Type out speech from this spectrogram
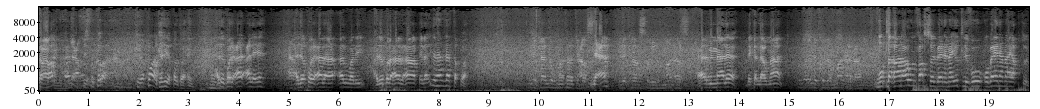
فقط؟ أقوال كثير قلت الحين. هذا يقول عليه هذا يقول على الولي هذا يقول على العاقلة. إذا هذا ثلاث أقوال. إذا كان له مال فرج عرص. نعم. إذا كان الصبي له مال على من ماله؟ إذا كان له مال. مطلقا أو نفصل بين ما يتلف وبين ما يقتل.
